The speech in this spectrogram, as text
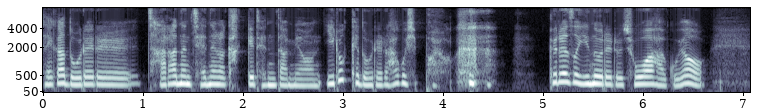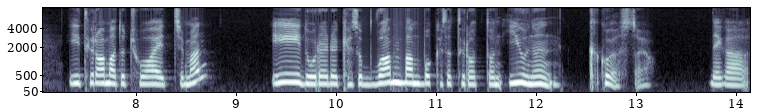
제가 노래를 잘하는 재능을 갖게 된다면 이렇게 노래를 하고 싶어요. 그래서 이 노래를 좋아하고요. 이 드라마도 좋아했지만 이 노래를 계속 무한반복해서 들었던 이유는 그거였어요. 내가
